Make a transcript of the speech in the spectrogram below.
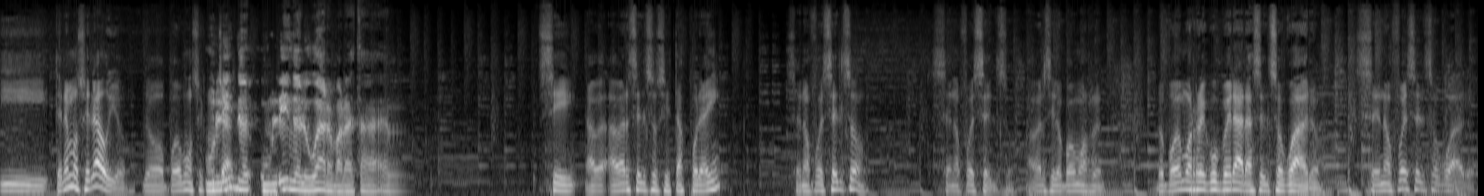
y tenemos el audio, lo podemos escuchar. Un lindo, lugar para estar. Sí, a, a, ver Celso si estás por ahí. ¿Se nos fue Celso? Se nos fue Celso. A ver si lo podemos, lo podemos recuperar a Celso Cuadro. Se nos fue Celso Cuadro.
